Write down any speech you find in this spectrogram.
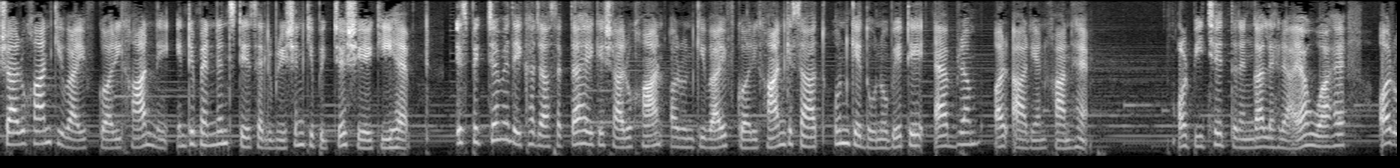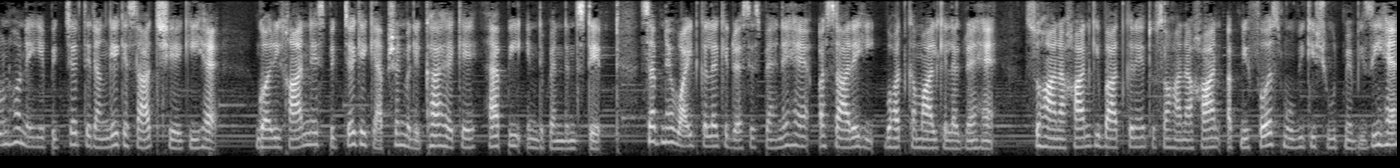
शाहरुख खान की वाइफ गौरी खान ने इंडिपेंडेंस डे सेलिब्रेशन की पिक्चर शेयर की है। इस पिक्चर में देखा जा सकता है कि शाहरुख खान और उनकी वाइफ गौरी खान के साथ उनके दोनों बेटे एब्रम और आर्यन खान हैं। और पीछे तिरंगा लहराया हुआ है और उन्होंने ये पिक्चर तिरंगे के साथ शेयर की है। गौरी खान ने इस पिक्चर के कैप्शन में लिखा है कि हैप्पी इंडिपेंडेंस डे सबने व्हाइट कलर के ड्रेसेस पहने हैं और सारे ही बहुत कमाल के लग रहे हैं। सुहाना खान की बात करें तो सुहाना खान अपनी फ़र्स्ट मूवी की शूट में बिज़ी हैं।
